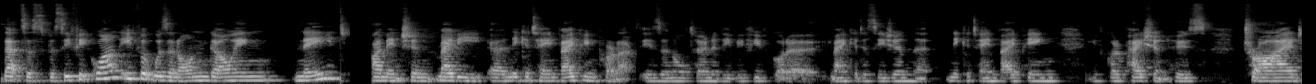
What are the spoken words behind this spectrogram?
That's a specific one. If it was an ongoing need, I mentioned maybe a nicotine vaping product is an alternative if you've got to make a decision that nicotine vaping, you've got a patient who's tried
